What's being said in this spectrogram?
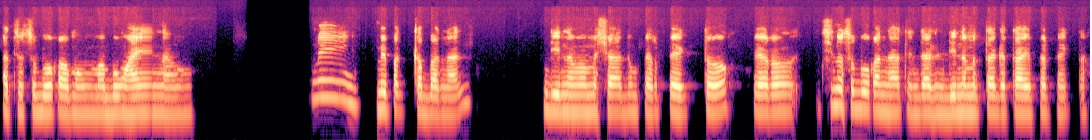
At susubukan mong mabuhay ng may, may pagkabanal. Hindi naman masyadong perfecto, pero sinusubukan natin dahil hindi naman talaga tayo perfecto.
